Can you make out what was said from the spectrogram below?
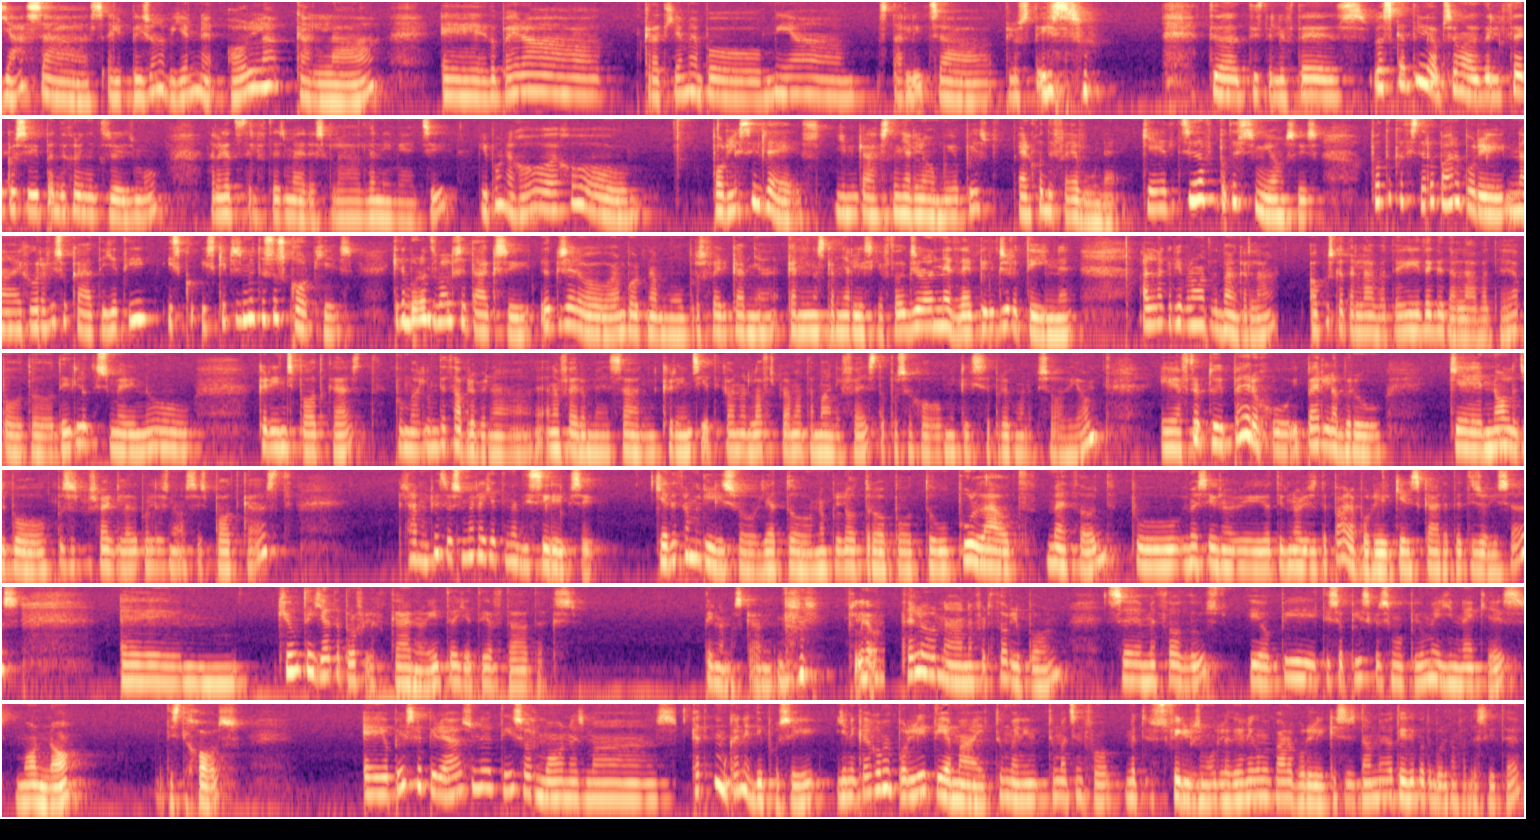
Γεια σας! Ελπίζω να πηγαίνουν όλα καλά. Ε, εδώ πέρα κρατιέμαι από μία σταλίτσα κλωστής τις τελευταίες... Βασικά τι λέω ψέματα, τα τελευταία 25 χρόνια της ζωής μου. Θα λέγα τις τελευταίες μέρες, αλλά δεν είμαι έτσι. Λοιπόν, εγώ έχω πολλές ιδέες γενικά στο μυαλό μου, οι οποίες έρχονται, φεύγουν και δεν τις γράφω ποτέ στις σημειώσεις. Οπότε καθυστερώ πάρα πολύ να ηχογραφήσω κάτι, γιατί οι σκέψεις μου είναι τόσο σκόρπιες και δεν μπορώ να τις βάλω σε τάξη. Δεν ξέρω αν μπορεί να μου προσφέρει καμιά, κανένας καμιά λύση γι' αυτό. Δεν ξέρω αν είναι δέπη, δεν ξέρω τι είναι. Αλλά κάποια πράγματα δεν πάνε καλά. Όπως καταλάβατε ή δεν καταλάβατε από το τίτλο του σημερινού cringe podcast, που μάλλον δεν θα έπρεπε να αναφέρομαι σαν cringe, γιατί κάνω λάθος πράγματα manifest, όπως έχω μιλήσει σε προηγούμενο επεισόδιο ε, αυτού του υπέροχου, υπέρλαμπρου και knowledgeable, που σας προσφέρει δηλαδή πολλές γνώσεις, podcast, θα μιλήσω σήμερα για την αντισύλληψη. Και δεν θα μιλήσω για τον απλό τρόπο του pull-out method, που είμαι σίγουρη ότι γνωρίζετε πάρα πολύ και ρισκάρετε τη ζωή σας. Ε, και ούτε για τα προφυλακτικά εννοείται, γιατί αυτά, εντάξει, τι να μας κάνουν πλέον. Θέλω να αναφερθώ λοιπόν σε μεθόδους οι οποίοι, τις οποίες χρησιμοποιούμε οι γυναίκες μόνο, δυστυχώς, ε, οι οποίες επηρεάζουν τις ορμόνες μας. Κάτι που μου κάνει εντύπωση, γενικά εγώ είμαι πολύ TMI, too, many, too much info, με τους φίλους μου, δηλαδή ανοίγουμε πάρα πολύ και συζητάμε οτιδήποτε μπορείτε να φανταστείτε.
